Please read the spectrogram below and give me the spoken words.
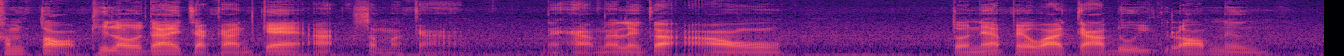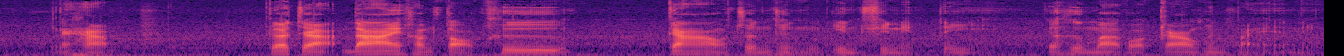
คำตอบที่เราได้จากการแก้อสมการนะครับนั่นเลยก็เอาตัวนี้ไปวาดกราฟดูอีกรอบนึงนะครับ ก็จะได้คำตอบคือ 9 จนถึง infinity ก็คือมากกว่า 9 ขึ้นไปอันนี้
